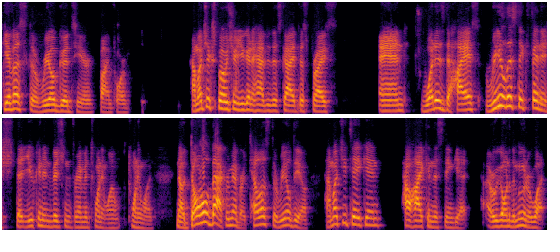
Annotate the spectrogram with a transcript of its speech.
Give us the real goods here, Beimfohr. How much exposure are you going to have to this guy at this price? And what is the highest realistic finish that you can envision for him in 21? 21? Now, don't hold back. Remember, tell us the real deal. How much you taking? How high can this thing get? Are we going to the moon or what?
